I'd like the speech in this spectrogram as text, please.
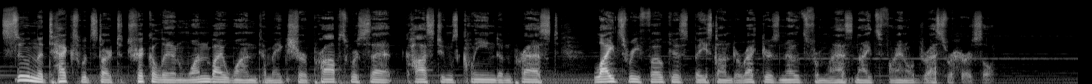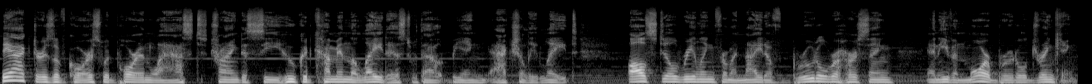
Soon the techs would start to trickle in one by one to make sure props were set, costumes cleaned and pressed, lights refocused based on director's notes from last night's final dress rehearsal. The actors, of course, would pour in last, trying to see who could come in the latest without being actually late, all still reeling from a night of brutal rehearsing and even more brutal drinking.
